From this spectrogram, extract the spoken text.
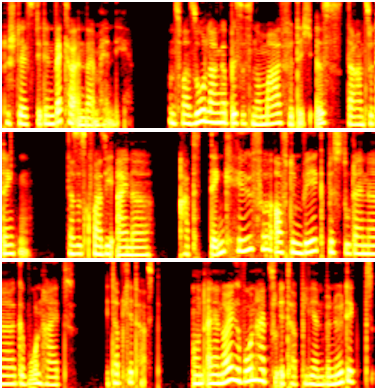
du stellst dir den Wecker in deinem Handy. Und zwar so lange, bis es normal für dich ist, daran zu denken. Das ist quasi eine Art Denkhilfe auf dem Weg, bis du deine Gewohnheit etabliert hast. Und eine neue Gewohnheit zu etablieren benötigt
